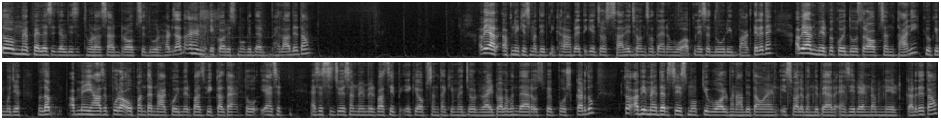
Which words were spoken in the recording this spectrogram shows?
तो मैं पहले से जल्दी से थोड़ा सा ड्रॉप से दूर हट जाता हूँ एंड एक और स्मोक इधर फैला देता हूँ। अब यार, अपनी किस्मत इतनी ख़राब रहती है कि जो सारे जोन्स होते हैं ना, वो अपने से दूर ही भागते रहते हैं। अब यार, मेरे पे कोई दूसरा ऑप्शन था नहीं, क्योंकि मुझे मतलब अब मैं यहाँ से पूरा ओपन था, ना कोई मेरे पास व्हीकल था। तो ऐसे ऐसे सिचुएशन में मेरे पास सिर्फ़ एक ही ऑप्शन था कि मैं जो राइट वाला बंदा यार, उस पर पुश कर दूँ। तो अभी मैं इधर से स्मोक की वॉल बना देता हूँ एंड इस वाले बंदे पर यार, ऐसे रैंडम नेट कर देता हूँ।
